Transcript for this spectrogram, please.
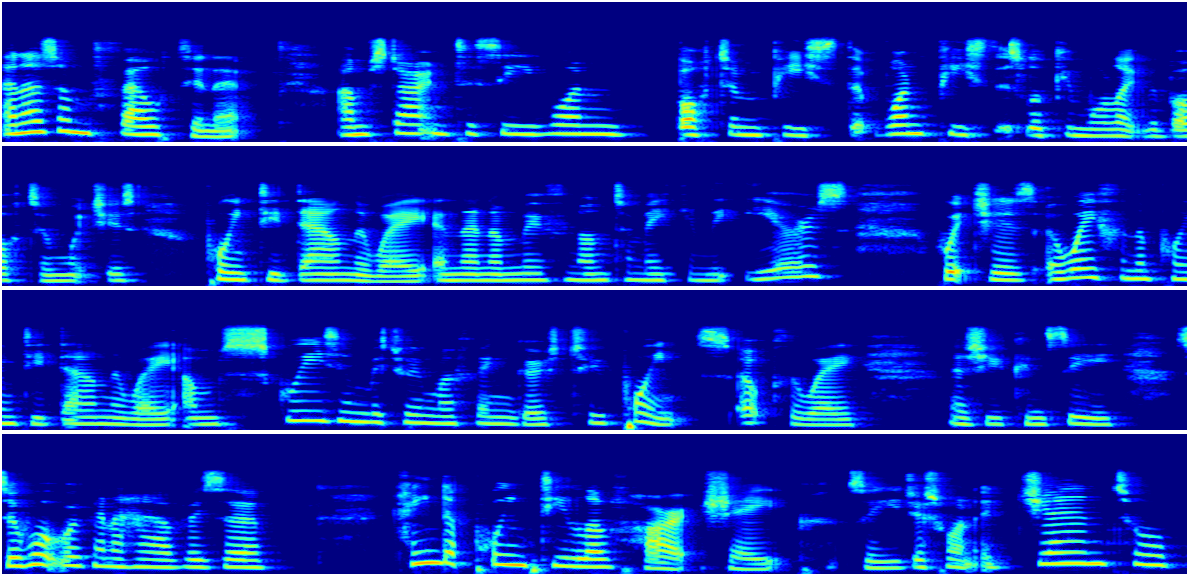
And as I'm felting it, I'm starting to see one bottom piece that one piece that's looking more like the bottom which is pointed down the way and then I'm moving on to making the ears which is away from the pointed down the way. I'm squeezing between my fingers two points up the way, as you can see. So what we're going to have is a kind of pointy love heart shape. So you just want a gentle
